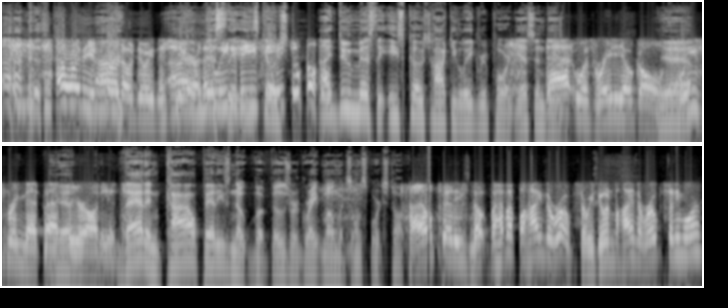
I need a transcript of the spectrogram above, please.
How are the Inferno doing this I year? Are they miss leading the, East Coast. I do miss the East Coast Hockey League report. Yes, indeed. That was radio gold. Yeah. Please bring that back Yeah. for your audience. That and Kyle Petty's notebook. Those were great moments on Sports Talk. Kyle Petty's note. How about behind the ropes? Are we doing behind the ropes anymore?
